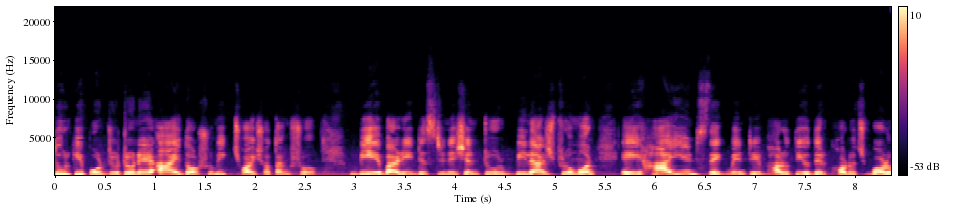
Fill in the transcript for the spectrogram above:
তুর্কি পর্যটনের আয় দশমিক ছয় শতাংশ। বিয়ে বাড়ি, ডেস্টিনেশন ট্যুর, বিলাস ভ্রমণ এই হাই এন্ড সেগমেন্টে ভারতীয়দের খরচ বড়।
